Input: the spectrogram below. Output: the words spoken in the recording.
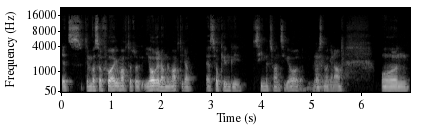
jetzt, den was er vorher gemacht hat, jahrelang gemacht, ich glaube, er sagt irgendwie 27 Jahre, ich weiß nicht mehr genau. Und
